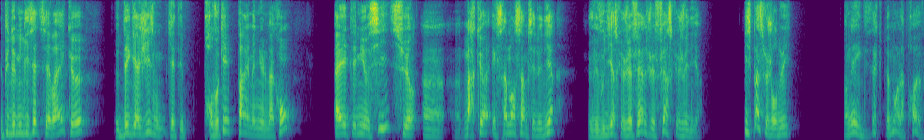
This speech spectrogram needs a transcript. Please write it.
Depuis 2017, c'est vrai que le dégagisme qui a été provoqué par Emmanuel Macron a été mis aussi sur un, marqueur extrêmement simple, c'est de dire, je vais vous dire ce que je vais faire, je vais faire ce que je vais dire. Ce qui se passe aujourd'hui, c'en est exactement la preuve.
